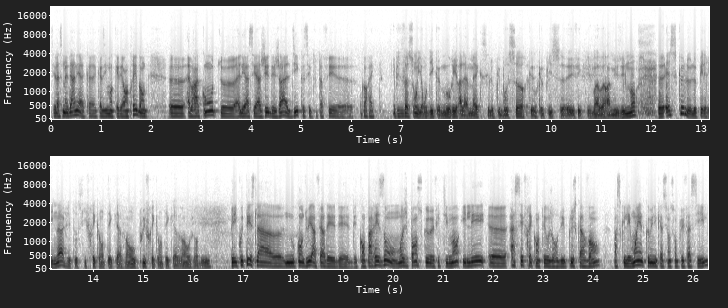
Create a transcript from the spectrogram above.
c'est la semaine dernière quasiment qu'elle est rentrée. Donc, euh, elle raconte, euh, elle est assez âgée déjà, elle dit que c'est tout à fait euh, correct. Et puis de toute façon, on dit que mourir à la Mecque, c'est le plus beau sort que, que puisse effectivement avoir un musulman. Est-ce que le, le pèlerinage est aussi fréquenté qu'avant, ou plus fréquenté qu'avant aujourd'hui? Mais écoutez, cela euh, nous conduit à faire des, comparaisons. Moi, je pense qu'effectivement, il est euh, assez fréquenté aujourd'hui, plus qu'avant, parce que les moyens de communication sont plus faciles,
